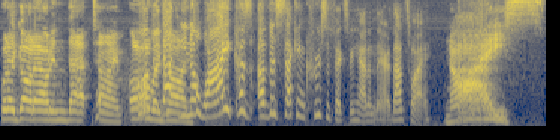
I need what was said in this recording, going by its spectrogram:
But I got out in that time. Oh my That- god! You know why? Because of the second crucifix we had in there. That's why. nice!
